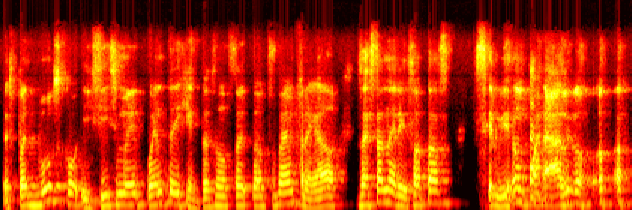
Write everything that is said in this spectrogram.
Después busco y sí, sí me di cuenta, dije, entonces no estoy, no estoy enfregado. O sea, estas nerizotas sirvieron para algo.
